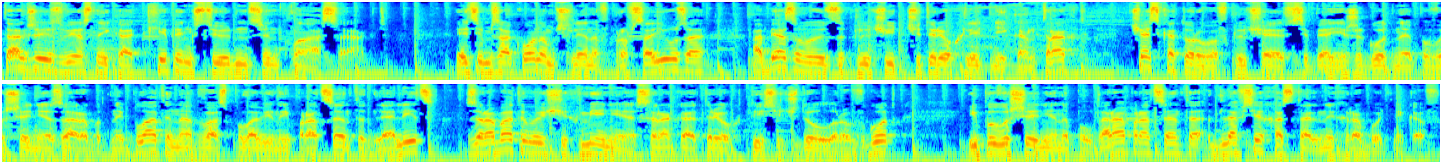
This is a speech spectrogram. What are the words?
также известный как Keeping Students in Class Act. Этим законом членов профсоюза обязывают заключить четырехлетний контракт, часть которого включает в себя ежегодное повышение заработной платы на 2,5% для лиц, зарабатывающих менее 43 тысяч долларов в год и повышение на 1,5% для всех остальных работников.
